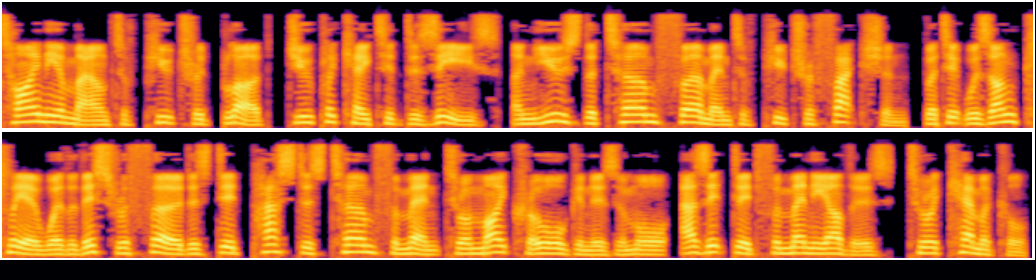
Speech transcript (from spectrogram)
tiny amount of putrid blood, duplicated disease, and used the term ferment of putrefaction, but it was unclear whether this referred as did Pasteur's term ferment to a microorganism or, as it did for many others, to a chemical.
